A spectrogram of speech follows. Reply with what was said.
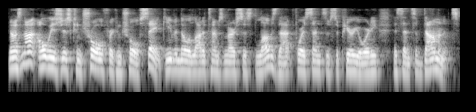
Now, it's not always just control for control's sake, even though a lot of times a narcissist loves that for a sense of superiority, a sense of dominance.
